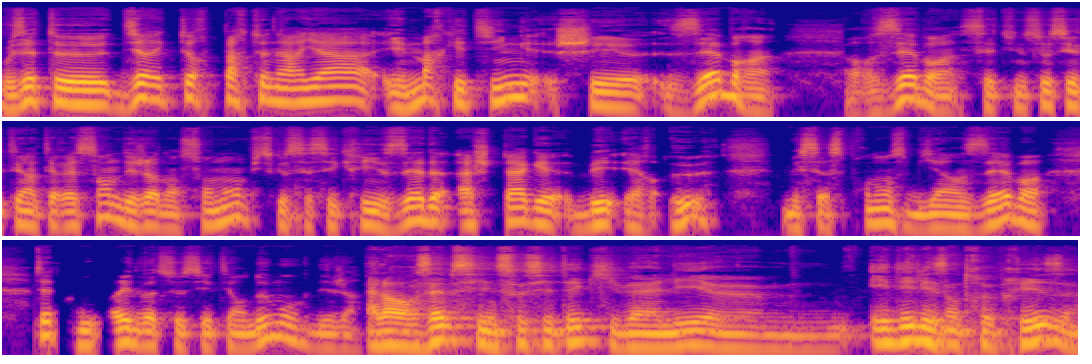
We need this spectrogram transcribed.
Vous êtes euh, directeur partenariat et marketing chez euh, Zèbre. Alors Zèbre, c'est une société intéressante déjà dans son nom puisque ça s'écrit Z hashtag BRE, mais ça se prononce bien Zèbre. Peut-être que vous parlez de votre société en deux mots déjà. Alors Zèbre, c'est une société qui va aller euh, aider les entreprises,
